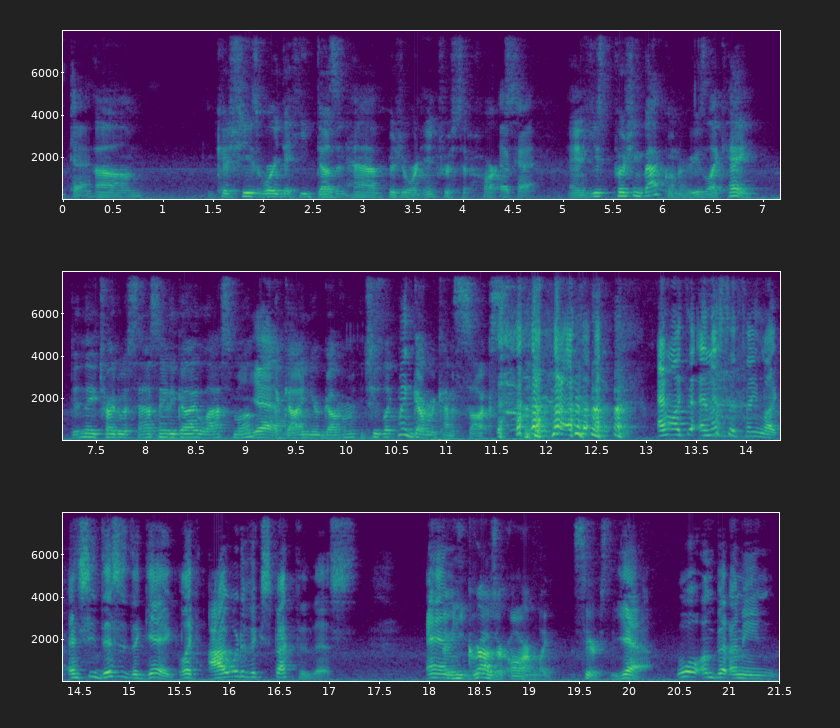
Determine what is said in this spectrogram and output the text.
okay. Um, because she's worried that he doesn't have Bajoran interests at heart. Okay. And he's pushing back on her. He's like, "Hey, didn't they try to assassinate a guy last month? Yeah. a guy in your government." And she's like, "My government kind of sucks." And like, the, and that's the thing. Like, and see, this is the gig. Like, I would have expected this. And I mean, he grabs her arm, like seriously. yeah, well, um, but I mean,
